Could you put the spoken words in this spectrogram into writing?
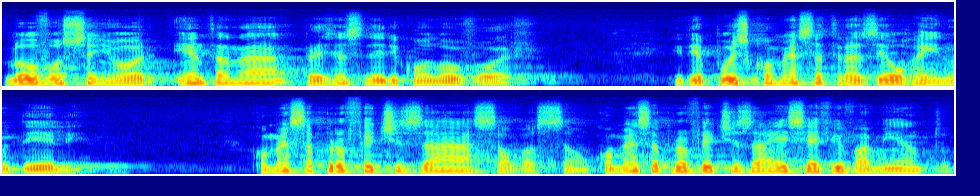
louva o Senhor, entra na presença dele com louvor e depois começa a trazer o reino dele. Começa a profetizar a salvação, começa a profetizar esse avivamento.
